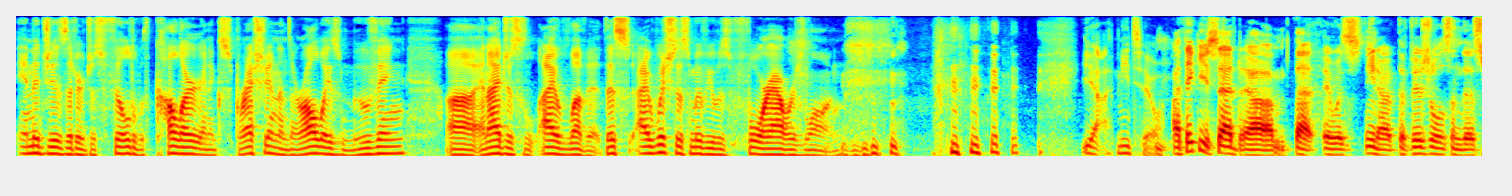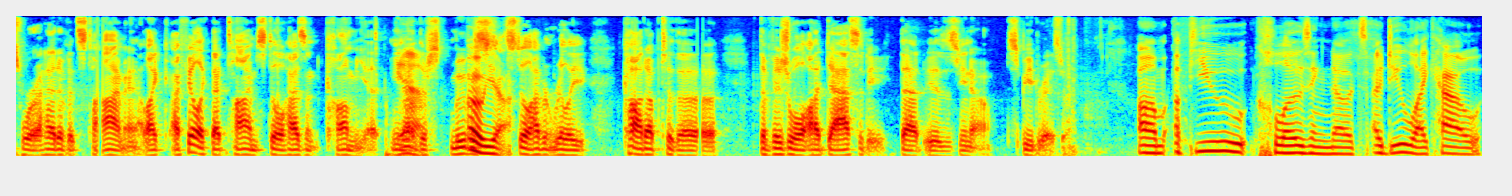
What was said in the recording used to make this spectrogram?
images that are just filled with color and expression and they're always moving uh, and i just i love it this i wish this movie was four hours long Yeah, me too. I think you said um, that it was, you know, the visuals in this were ahead of its time, and like I feel like that time still hasn't come yet. You Yeah. know, there's movies Oh, yeah. still haven't really caught up to the the visual audacity that is, you know, Speed Racer. Um, a few closing notes. I do like how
